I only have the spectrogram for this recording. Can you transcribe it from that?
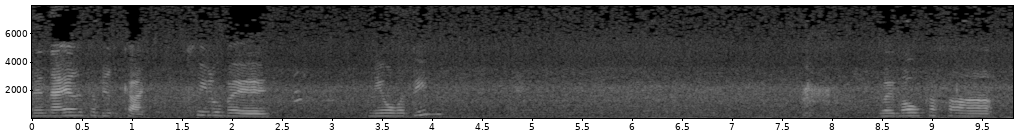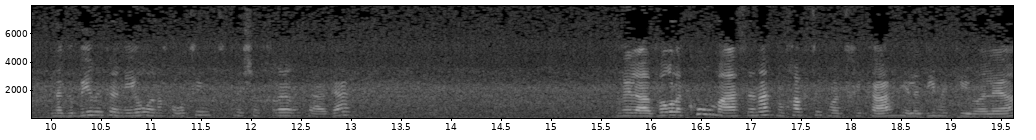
ננער את הברכיים. התחילו בניעור עדין. ובואו ככה נגביר את הניעור, אנחנו רוצים קצת לשחרר את האגן. ולעבור לקורמה, האסנה תנוחה קצת מצחיקה, ילדים מתים עליה,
